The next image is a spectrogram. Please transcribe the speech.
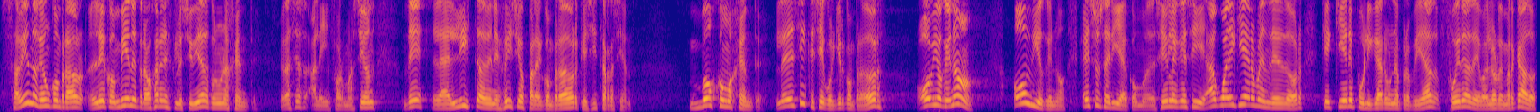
sabiendo que a un comprador le conviene trabajar en exclusividad con un agente, gracias a la información de la lista de beneficios para el comprador que hiciste recién. Vos como agente, ¿le decís que sí a cualquier comprador? Obvio que no. Obvio que no. Eso sería como decirle que sí a cualquier vendedor que quiere publicar una propiedad fuera de valor de mercado.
